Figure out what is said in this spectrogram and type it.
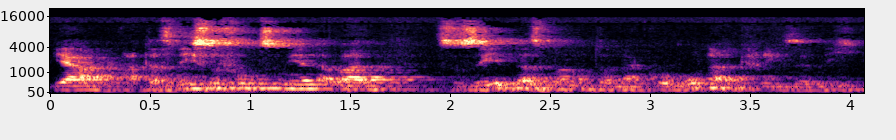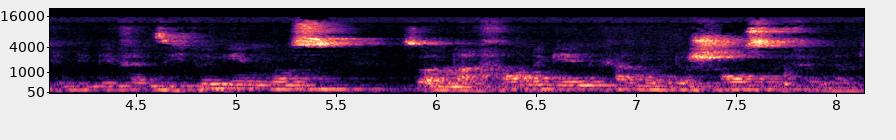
ja, hat das nicht so funktioniert, aber zu sehen, dass man unter einer Corona-Krise nicht in die Defensive gehen muss, sondern nach vorne gehen kann und eine Chance findet,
